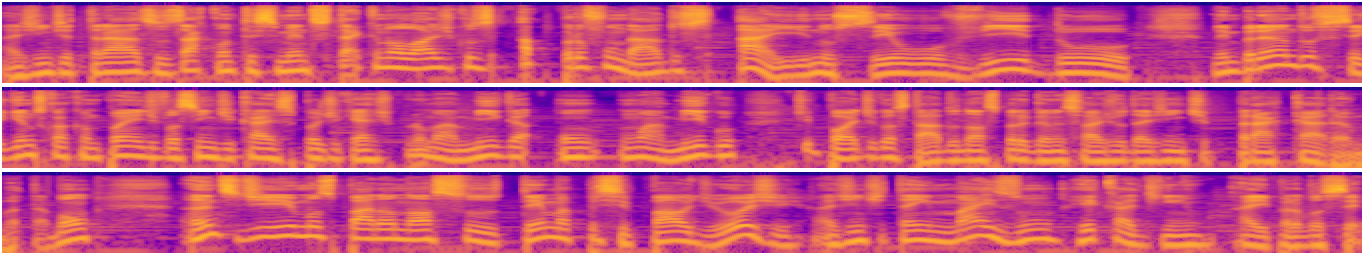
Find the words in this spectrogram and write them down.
a gente traz os acontecimentos tecnológicos aprofundados aí no seu ouvido. Lembrando, seguimos com a campanha de você indicar esse podcast para uma amiga ou um amigo que pode gostar do nosso programa, isso ajuda a gente pra caramba, tá bom? Antes de irmos para o nosso tema principal de hoje, a gente tem mais um recadinho aí para você.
